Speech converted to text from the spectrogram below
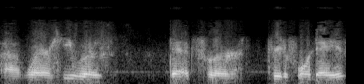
uh, where he was dead for three to four days,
